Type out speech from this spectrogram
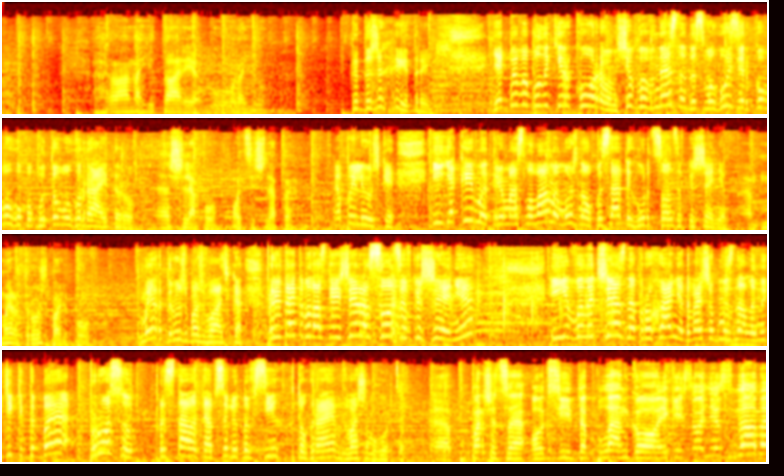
Гра на гітарі у раю. Ти дуже хитрий. Якби ви були Кіркоровим, що б ви внесли до свого зіркового побутового райдеру? Е, шляпу. Оці шляпи. Капелюшки. І якими трьома словами можна описати гурт сонце в кишені? Е, мир, дружба, любов. Мир, дружба, жвачка. Привітайте, будь ласка, ще раз сонце в кишені. І величезне прохання, давай, щоб ми знали не тільки тебе, прошу представити абсолютно всіх, хто грає в вашому гурті. Е, по-перше, це Олексій Тепленко, який сьогодні з нами.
